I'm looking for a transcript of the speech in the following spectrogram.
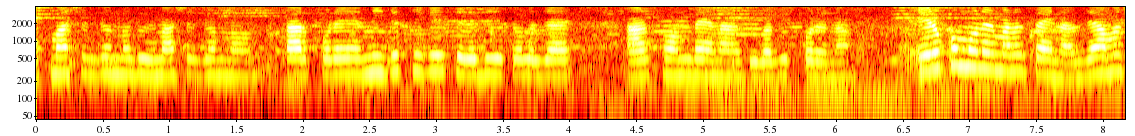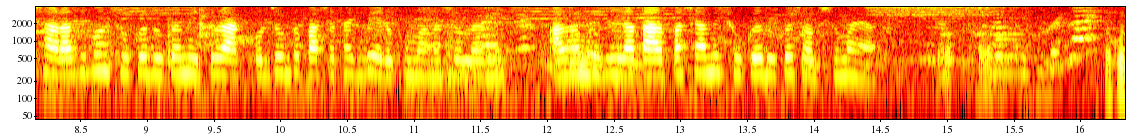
এক মাসের জন্য দুই মাসের জন্য তারপরে নিজে থেকেই ছেড়ে দিয়ে চলে যায় আর ফোন দেয় না যোগাযোগ করে না। এরকম মনের মানুষ চাই না যে আমার সারা জীবন সুখে দুঃখে মৃত্যুর আগ পর্যন্ত পাশে থাকবে এরকম মানুষ হলে আমি আলহামদুলিল্লাহ তার পাশে আমি সুখে দুঃখে সবসময় আছি। আচ্ছা আচ্ছা। এখন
